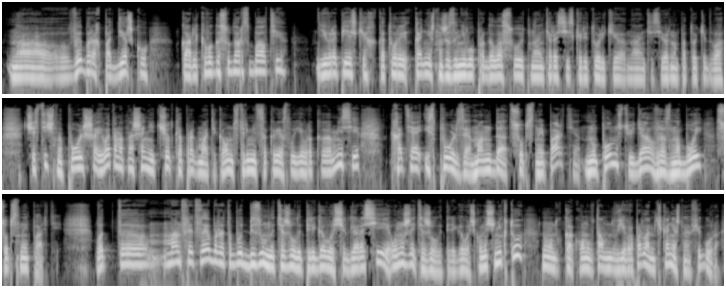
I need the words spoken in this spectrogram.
на выборах поддержку карликовых государств Балтии, европейских, которые, конечно же, за него проголосуют на антироссийской риторике, на антисеверном потоке-2. Частично Польша. И в этом отношении четкая прагматика. Он стремится к креслу Еврокомиссии, хотя используя мандат собственной партии, но полностью идя в разнобой собственной партии. Вот э, Манфред Вебер это будет безумно тяжелый переговорщик для России. Он уже тяжелый переговорщик. Он еще никто, ну он как, он там в Европарламенте, конечно, фигура,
